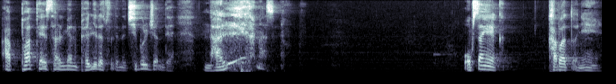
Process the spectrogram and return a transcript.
아파트에 살면 별일 없을 텐데 집을 지었는데 난리가 났어요. 옥상에 가봤더니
